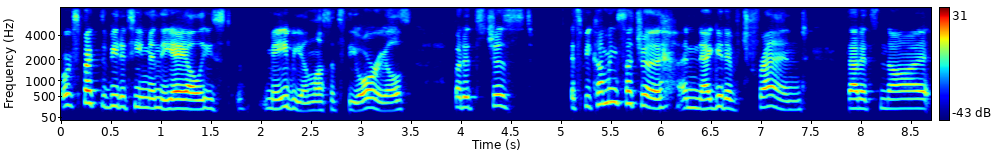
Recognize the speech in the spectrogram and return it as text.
or expect to beat a team in the AL East, maybe, unless it's the Orioles. But it's just, it's becoming such a, a negative trend that it's not.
